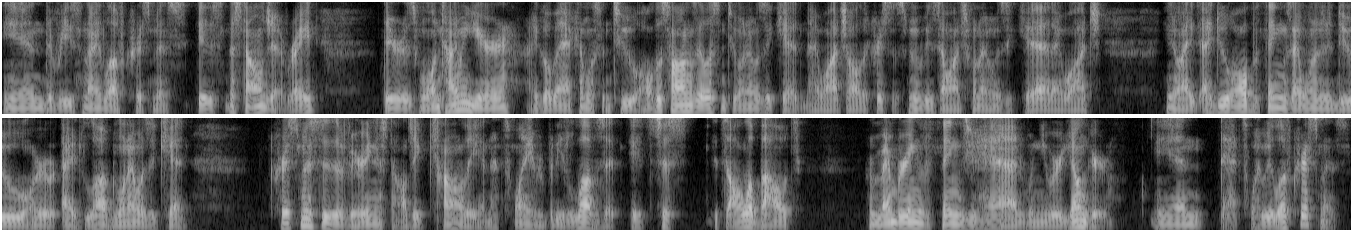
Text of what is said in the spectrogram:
And the reason I love Christmas is nostalgia, right? There is one time a year I go back and listen to all the songs I listened to when I was a kid. I watch all the Christmas movies I watched when I was a kid. I watch, you know, I, I do all the things I wanted to do or I loved when I was a kid. Christmas is a very nostalgic holiday and that's why everybody loves it. It's just, it's all about remembering the things you had when you were younger. And that's why we love Christmas.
